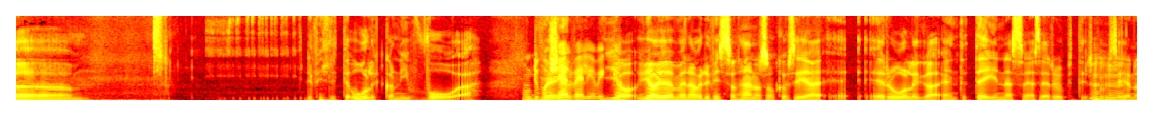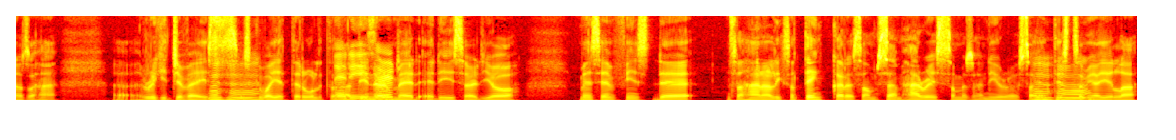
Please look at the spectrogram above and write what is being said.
Ehm, det finns lite olika nivåer. Du får Men- själv välja vilken. Ja, ja, jag menar det finns sådana här som kan säga är- är roliga entertainers som jag ser upp till. Ska Mhm. vi säga någon så här uh, Ricky Gervais. Det skulle vara jätteroligt att ha dinner Izzard. med Eddie Izzard, ja. Men sen finns det så här liksom tänkare som Sam Harris som är så här neuroscientist Mhm. som jag gillar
